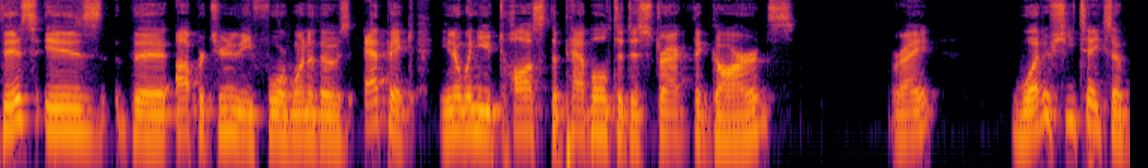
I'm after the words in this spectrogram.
This is the opportunity for one of those epic. You know, when you toss the pebble to distract the guards, right? What if she takes a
